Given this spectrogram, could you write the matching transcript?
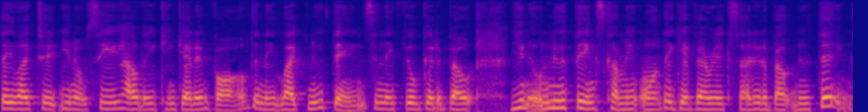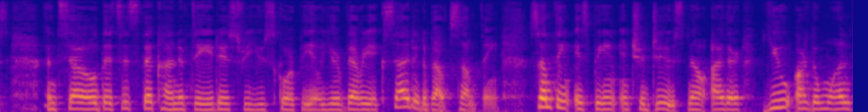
They like to, you know, see how they can get involved, and they like new things, and they feel good about, you know, new things coming on. They get very excited about new things, and so this is the kind of day it is for you, Scorpio. You're very excited about something. Something is being introduced now. Either you are the one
